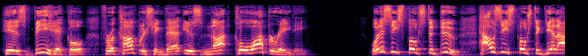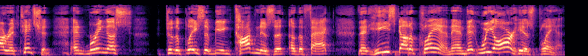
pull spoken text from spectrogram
his vehicle for accomplishing that is not cooperating? What is he supposed to do? How is he supposed to get our attention and bring us to the place of being cognizant of the fact that he's got a plan and that we are his plan?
